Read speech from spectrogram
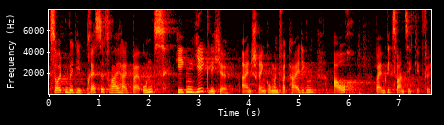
sollten wir die Pressefreiheit bei uns gegen jegliche Einschränkungen verteidigen, auch beim G20-Gipfel.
